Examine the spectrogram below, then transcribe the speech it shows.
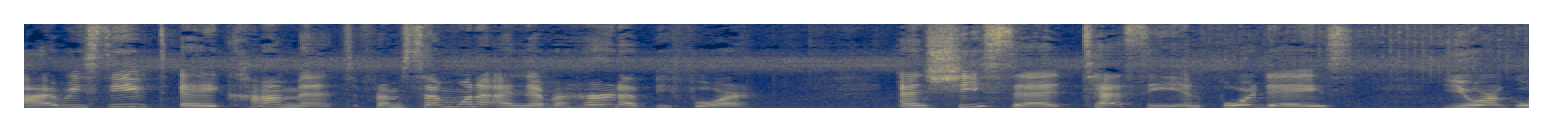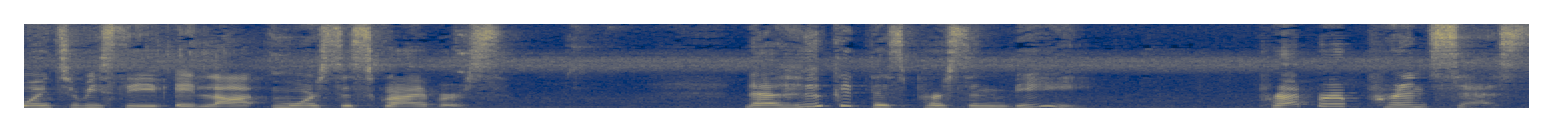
I received a comment from someone I never heard of before and she said Tessie in four days you are going to receive a lot more subscribers. Now who could this person be? Prepper Princess.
